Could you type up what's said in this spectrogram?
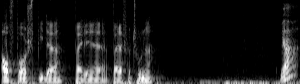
Aufbauspieler bei der, bei der Fortuna. Ja,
